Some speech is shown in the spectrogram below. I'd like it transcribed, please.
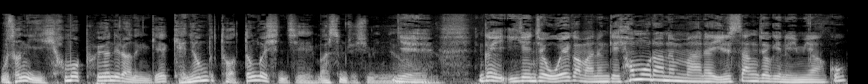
우선 이 혐오 표현이라는 게 개념부터 어떤 것인지 말씀 주시면요. 예. 그러니까 이게 이제 오해가 많은 게 혐오라는 말의 일상적인 의미하고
